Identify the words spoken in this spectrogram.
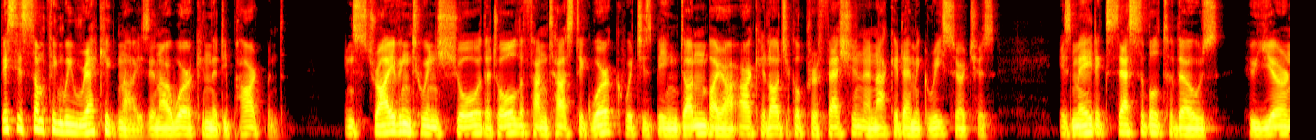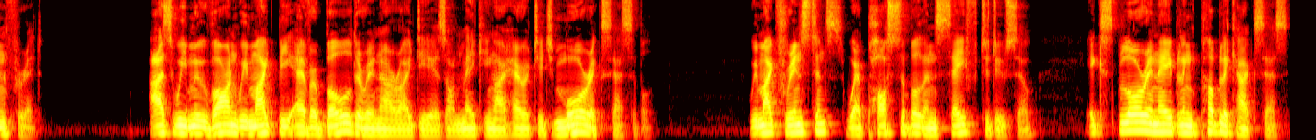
This is something we recognise in our work in the department in striving to ensure that all the fantastic work which is being done by our archaeological profession and academic researchers is made accessible to those who yearn for it. As we move on, we might be ever bolder in our ideas on making our heritage more accessible. We might, for instance, where possible and safe to do so, explore enabling public access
